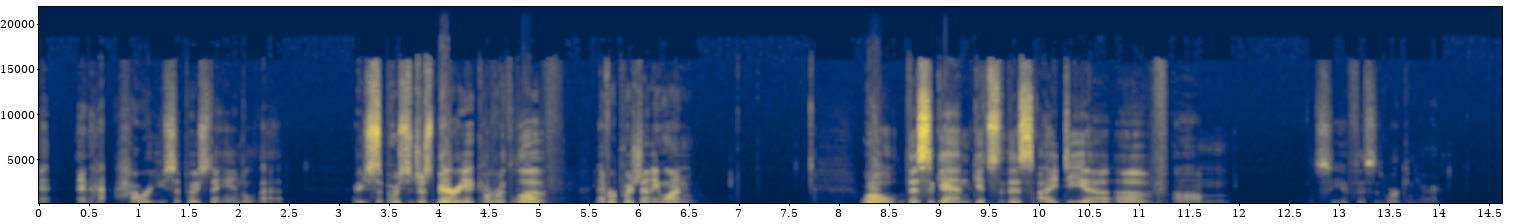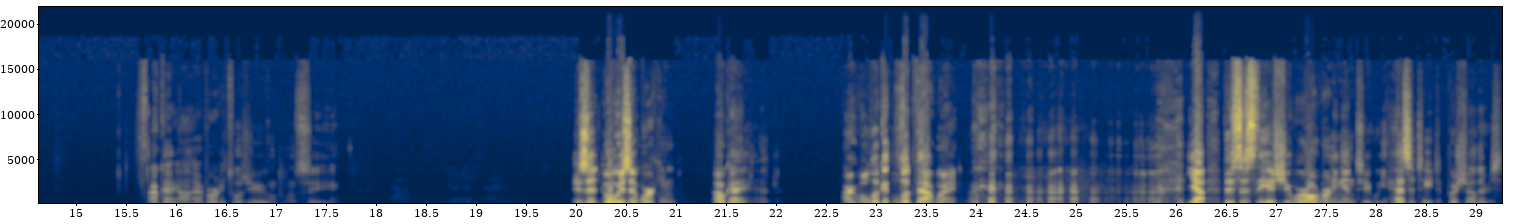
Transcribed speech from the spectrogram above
And, and h- how are you supposed to handle that? Are you supposed to just bury it, cover with love, never push anyone? Well, this again gets to this idea of um, let's see if this is working here. Okay, uh, I've already told you. Let's see. Is it? Oh, is it working? Okay. All right, well, look, at, look that way. yeah, this is the issue we're all running into. We hesitate to push others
